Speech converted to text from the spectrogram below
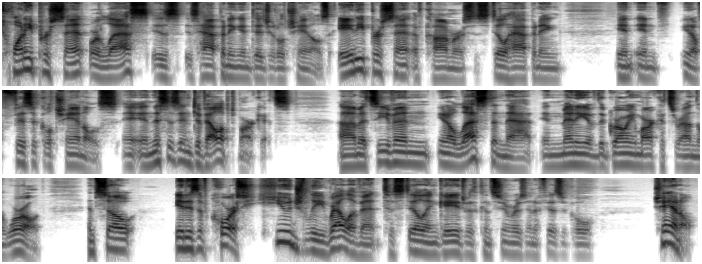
20% or less is is happening in digital channels. 80% of commerce is still happening in in you know physical channels and this is in developed markets. Um, it's even you know less than that in many of the growing markets around the world. And so it is of course hugely relevant to still engage with consumers in a physical channel.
